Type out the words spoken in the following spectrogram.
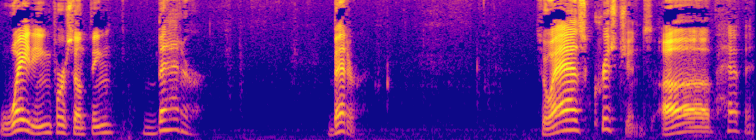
waiting for something better. Better. So, as Christians of heaven,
